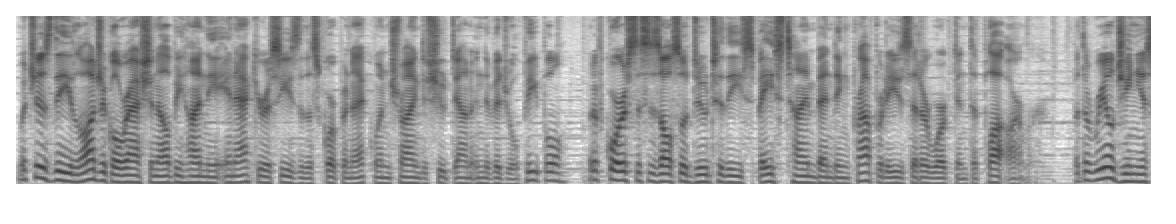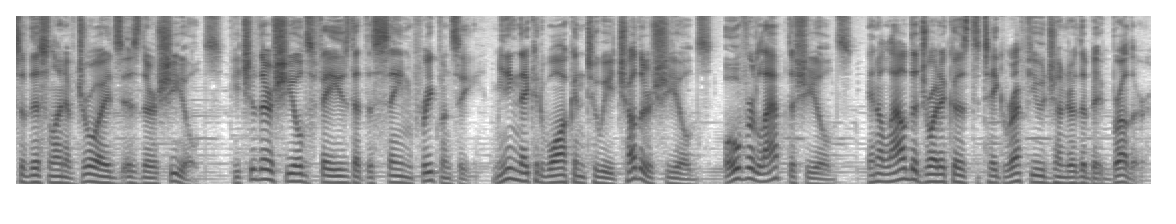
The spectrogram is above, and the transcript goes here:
Which is the logical rationale behind the inaccuracies of the Scorpenek when trying to shoot down individual people, but of course this is also due to the space-time bending properties that are worked into plot armor. But the real genius of this line of droids is their shields. Each of their shields phased at the same frequency, meaning they could walk into each other's shields, overlap the shields, and allowed the droidekas to take refuge under the big brother.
